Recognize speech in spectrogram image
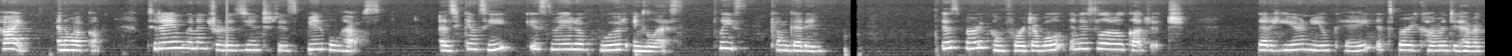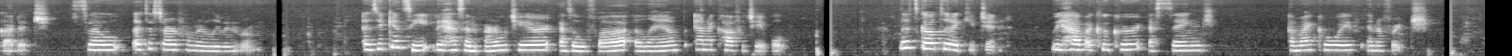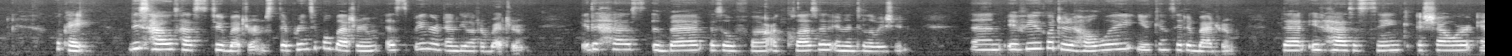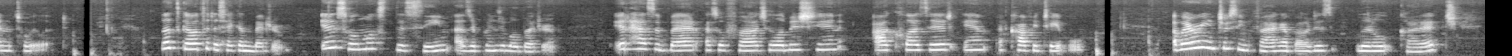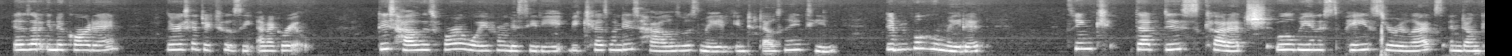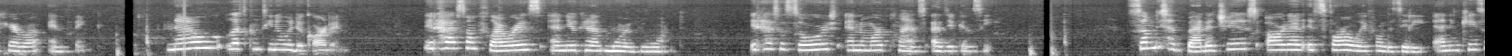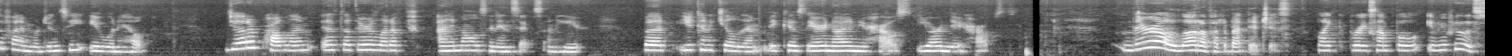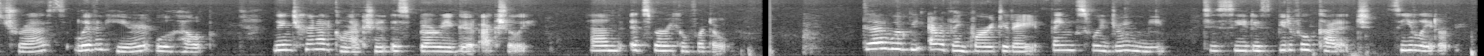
Hi, and welcome. Today I'm going to introduce you into this beautiful house. As you can see, it's made of wood and glass. Please, come get in. It's very comfortable it's a little cottage. That here in the UK, it's very common to have a cottage. So let's start from the living room. As you can see, it has an armchair, a sofa, a lamp, and a coffee table. Let's go to the kitchen. We have a cooker, a sink, a microwave, and a fridge. Okay, this house has two bedrooms. The principal bedroom is bigger than the other bedroom. It has a bed, a sofa, a closet, and a television. And if you go to the hallway, you can see the bedroom. That it has a sink, a shower, and a toilet. Let's go to the second bedroom. It is almost the same as the principal bedroom. It has a bed, a sofa, television, a closet, and a coffee table. A very interesting fact about this little cottage is that in the garden there is a jacuzzi and a grill. This house is far away from the city because when this house was made in 2018, the people who made it think that this cottage will be a space to relax and don't care about anything. Now let's continue with the garden. It has some flowers and you can add more if you want. It has a source and more plants as you can see. Some disadvantages are that it's far away from the city and in case of an emergency it wouldn't help. The other problem is that there are a lot of animals and insects on here, but you can kill them because they are not in your house, you are in their house. There are a lot of advantages. Like, for example, if you feel stressed, living here will help. The internet connection is very good actually, and it's very comfortable. That will be everything for today. Thanks for joining me to see this beautiful cottage. See you later.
